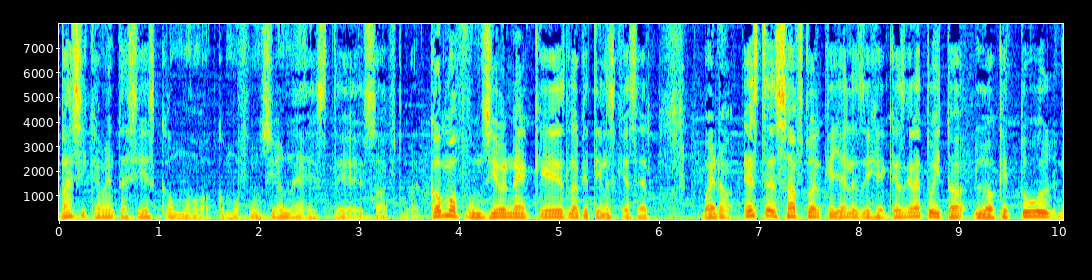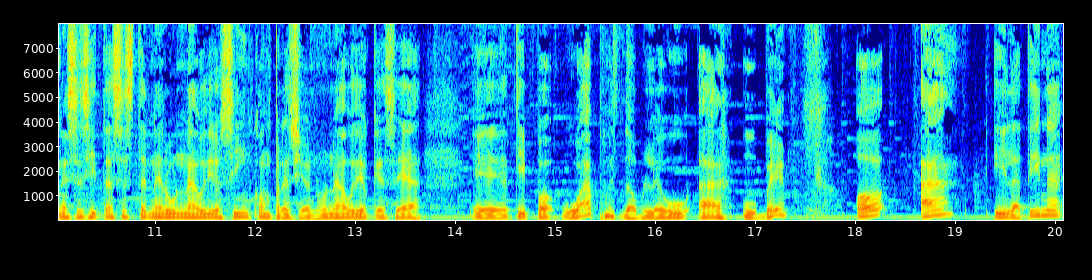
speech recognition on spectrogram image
Básicamente así es como, como funciona este software. ¿Cómo funciona? ¿Qué es lo que tienes que hacer? Bueno, este software que ya les dije que es gratuito, lo que tú necesitas es tener un audio sin compresión, un audio que sea eh, tipo WAV, W-A-V, o A y latina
